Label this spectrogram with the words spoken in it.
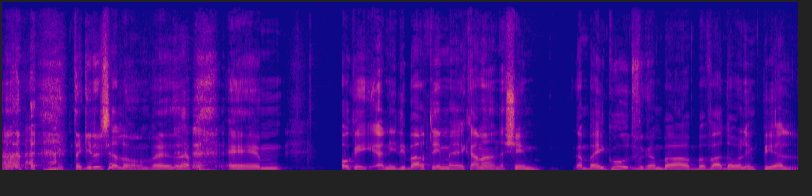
תגידו שלום וזהו. אוקיי, אני דיברתי עם כמה אנשים, גם באיגוד וגם בוועד האולימפי, על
